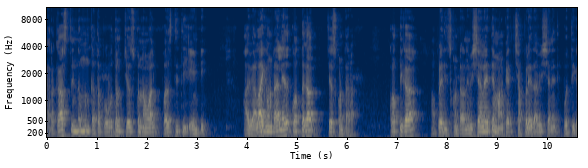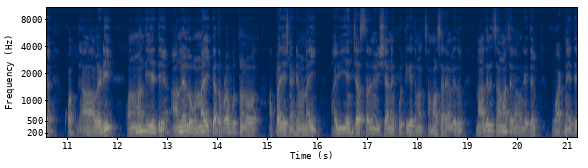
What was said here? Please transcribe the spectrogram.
దరఖాస్తు ఇంతకుముందు గత ప్రభుత్వం చేసుకున్న వాళ్ళ పరిస్థితి ఏంటి? అవి అలాగే ఉంటాయా లేదా కొత్తగా చేసుకుంటారా? కొత్తగా అప్లై తీసుకుంటారు అనే విషయాలు అయితే మనకైతే చెప్పలేదు ఆ విషయాన్ని అయితే పూర్తిగా కొత్త ఆల్రెడీ కొంతమంది అయితే ఆన్లైన్లో ఉన్నాయి గత ప్రభుత్వంలో అప్లై చేసినట్టు ఉన్నాయి. అవి ఏం చేస్తారనే విషయాన్ని పూర్తిగా అయితే మనకు సమాచారం లేదు. నా తెలిసిన సమాచారం అయితే వాటిని అయితే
